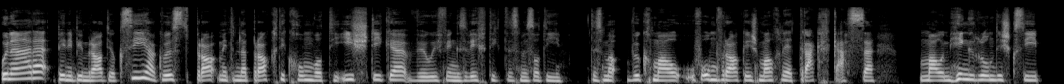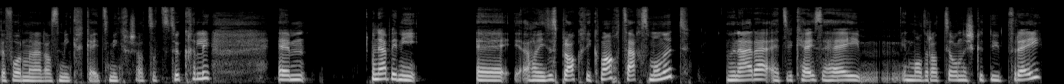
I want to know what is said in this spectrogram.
Und dann bin ich beim Radio gewesen, habe gewusst, mit einem Praktikum wollte ich einsteigen, weil ich finde es wichtig, dass man so die, dass man wirklich mal auf Umfrage ist, mal ein bisschen Dreck gegessen, mal im Hintergrund war, bevor man dann als Mic geht. Das Mic ist halt so das Zuckerli. Ähm, und dann bin ich äh, habe ich das Praktikum gemacht, sechs Monate. Und dann hat es geheißen, hey, in der Moderation ist Typ frei.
